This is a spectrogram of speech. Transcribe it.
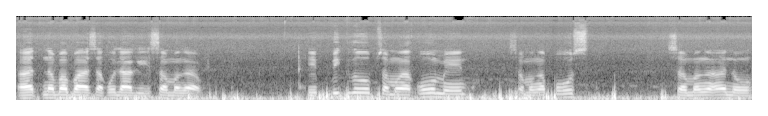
at nababasa ko lagi sa mga FB group, sa mga comment, sa mga post, sa mga ano.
